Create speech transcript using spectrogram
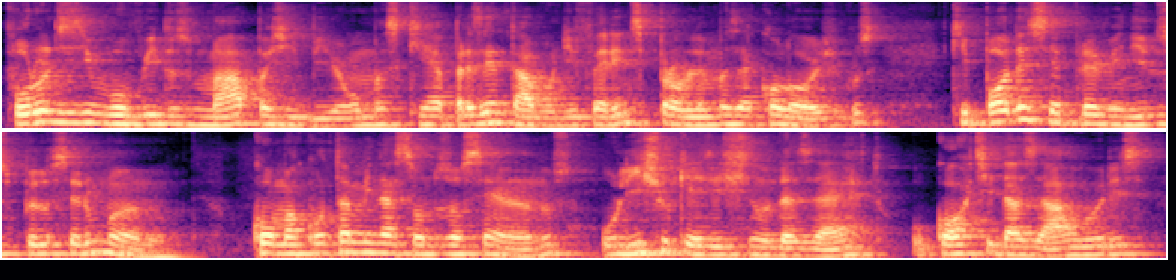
Foram desenvolvidos mapas de biomas que representavam diferentes problemas ecológicos que podem ser prevenidos pelo ser humano, como a contaminação dos oceanos, o lixo que existe no deserto, o corte das árvores,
